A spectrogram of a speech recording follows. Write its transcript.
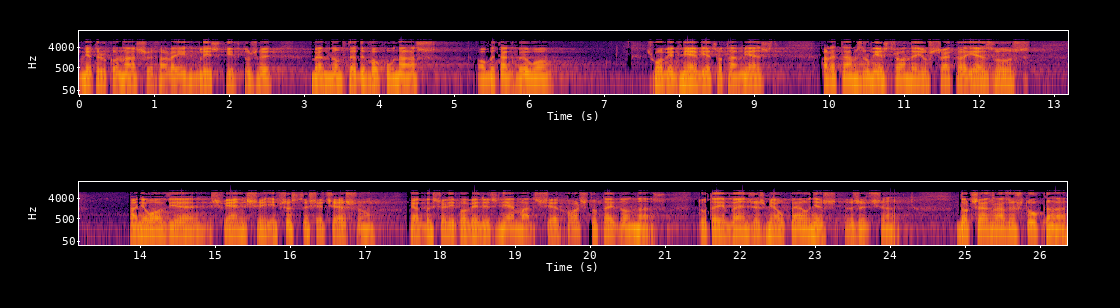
nie tylko naszych, ale ich bliskich, którzy będą wtedy wokół nas. Oby tak było. Człowiek nie wie, co tam jest, ale tam z drugiej strony już czeka Jezus, aniołowie, święci i wszyscy się cieszą. Jakby chcieli powiedzieć, nie martw się, chodź tutaj do nas. Tutaj będziesz miał pełnię życia. Do trzech razy sztuka.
